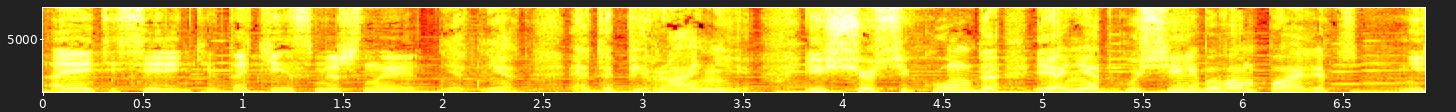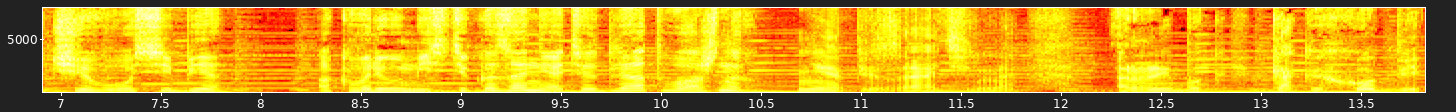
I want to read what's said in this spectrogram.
А эти серенькие такие смешные. Нет-нет, это пираньи. Еще секунда, и они откусили бы вам палец. Ничего себе! Аквариумистика занятие для отважных. Не обязательно. Рыбок, как и хобби,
